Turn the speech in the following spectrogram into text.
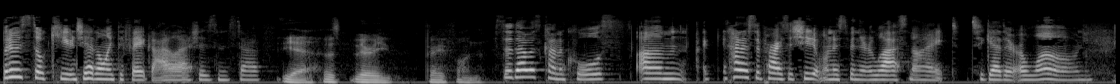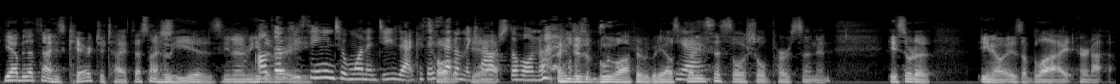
But it was still cute, and she had on like the fake eyelashes and stuff. Yeah, it was very, very fun. So that was kind of cool. Um, I'm kind of surprised that she didn't want to spend their last night together alone. Yeah, but that's not his character type. That's not who he is. You know what I mean? He's Although very, he seemed to want to do that because they Total- sat on the yeah. couch the whole night. and just blew off everybody else. Yeah. But he's a social person, and he sort of, you know, is obliged or not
